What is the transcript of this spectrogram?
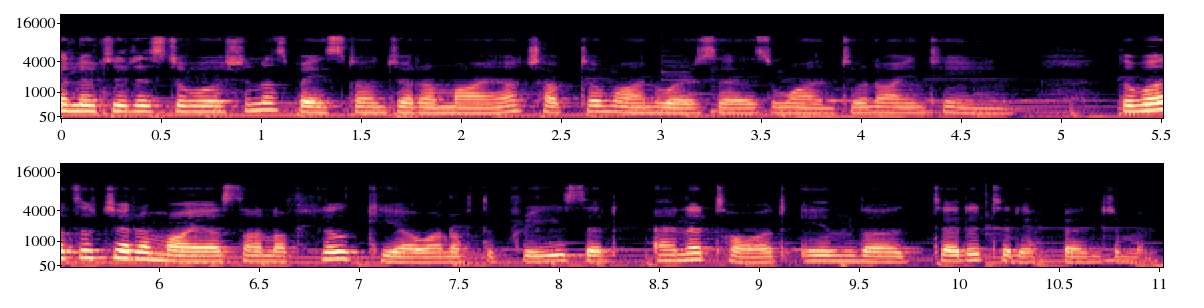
Hello to devotion is based on Jeremiah chapter 1 verses 1 to 19. The words of Jeremiah son of Hilkiah, one of the priests at Anathoth in the territory of Benjamin.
